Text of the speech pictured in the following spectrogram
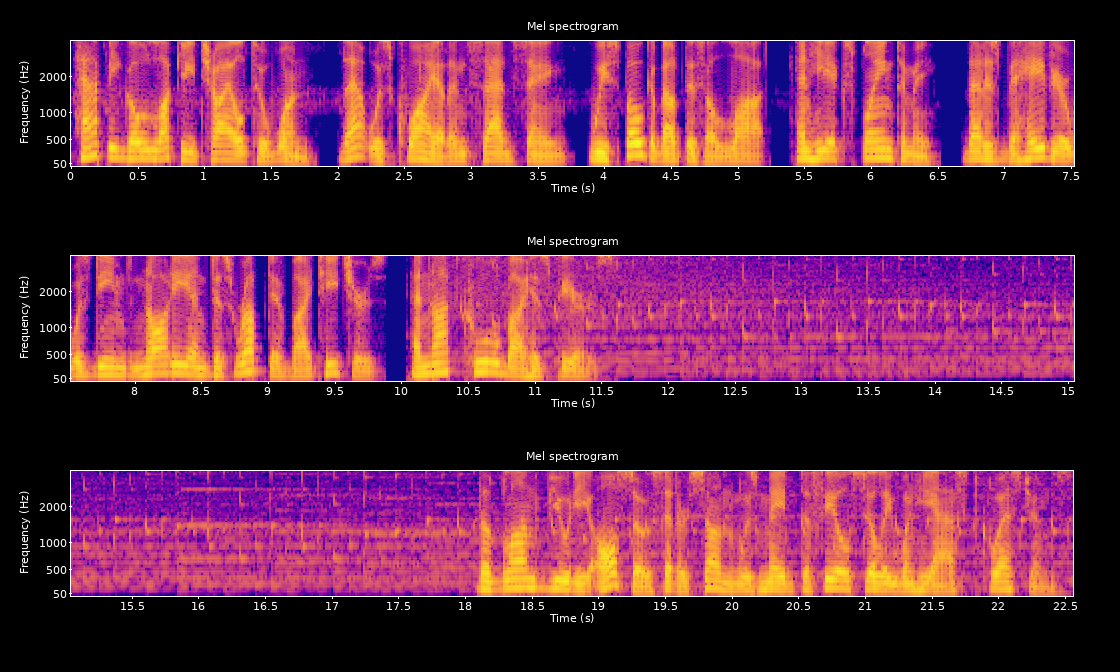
happy-go-lucky child to one that was quiet and sad saying, we spoke about this a lot, and he explained to me that his behavior was deemed naughty and disruptive by teachers and not cool by his peers. The blonde beauty also said her son was made to feel silly when he asked questions.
